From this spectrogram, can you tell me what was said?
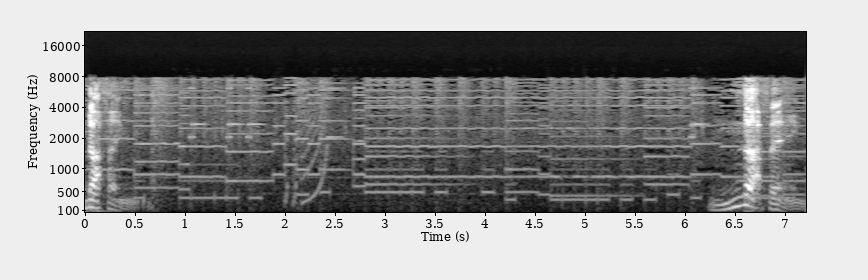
Nothing. Nothing.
